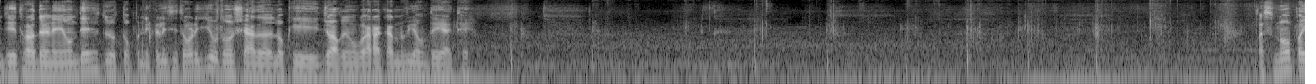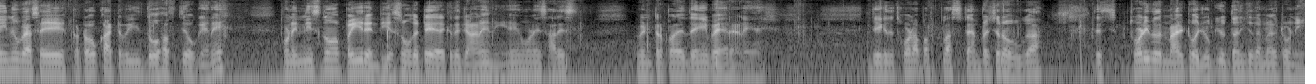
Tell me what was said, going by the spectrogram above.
ਜੇ ਥੋੜਾ ਦਿਨੇ ਆਉਂਦੇ, ਜਦੋਂ ਧੁੱਪ ਨਿਕਲੀ ਸੀ ਥੋੜੀ ਜਿਹੀ, ਉਦੋਂ ਸ਼ਾਇਦ ਲੋਕੀ ਜੋਗਿੰਗ ਵਗੈਰਾ ਕਰਨ ਵੀ ਆਉਂਦੇ ਆ ਇੱਥੇ। ਸਨੋ ਪਈ ਨੂੰ ਵੈਸੇ ਘਟੋ ਘੱਟ ਵੀ 2 ਹਫ਼ਤੇ ਹੋ ਗਏ ਨੇ। ਹੁਣ ਇੰਨੀ ਸਨੋ ਪਈ ਰਹਿੰਦੀ ਹੈ ਸਨੋ ਦੇ ਢੇਰ ਕਿਤੇ ਜਾਣੇ ਨਹੀਂ ਹੈ, ਹੁਣ ਇਹ ਸਾਰੇ ਵਿੰਟਰ ਪਰ ਇਦਾਂ ਹੀ ਪਏ ਰਹਿਣੇ ਆ। ਜੇ ਕਿਤੇ ਥੋੜਾ ਬਹੁਤ ਪਲੱਸ ਟੈਂਪਰੇਚਰ ਹੋਊਗਾ, ਤੇ ਥੋੜੀ ਬਹੁਤ ਮੈਲਟ ਹੋ ਜਾਊਗੀ ਉਦਾਂ ਨਹੀਂ ਜ਼ਿਆਦਾ ਮੈਲਟ ਹੋਣੀ।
